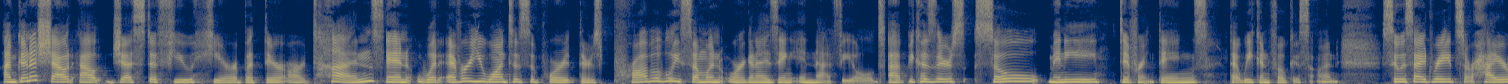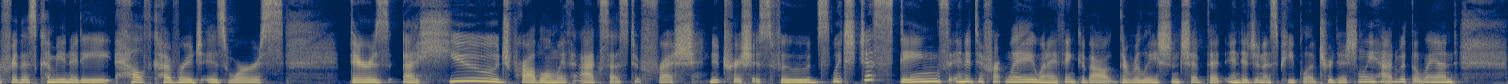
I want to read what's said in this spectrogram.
I'm going to shout out just a few here, but there are tons. And whatever you want to support, there's probably someone organizing in that field uh, because there's so many different things that we can focus on. Suicide rates are higher for this community, health coverage is worse. There's a huge problem with access to fresh, nutritious foods, which just stings in a different way when I think about the relationship that Indigenous people have traditionally had with the land.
